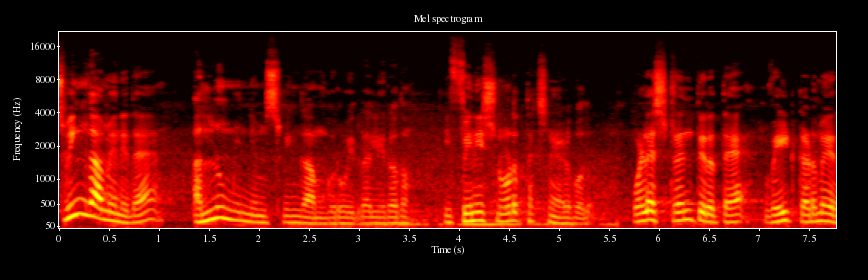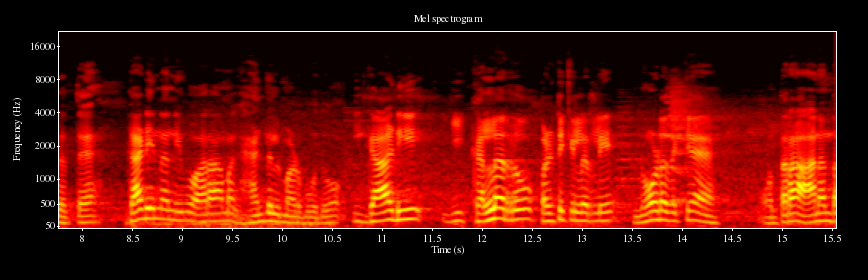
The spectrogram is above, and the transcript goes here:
ಸ್ವಿಂಗ್ ಆಮ್ ಏನಿದೆ? ಅಲ್ಯೂಮಿನಿಯಂ ಸ್ವಿಂಗ್ ಆಮ್ ಗುರು ಇದರಲ್ಲಿ ಇರೋದು. ಈ ಫಿನಿಶ್ ನೋಡಿದ ತಕ್ಷಣ ಹೇಳ್ಬೋದು. ಒಳ್ಳೆ ಸ್ಟ್ರೆಂತ್ ಇರುತ್ತೆ ವೆಯ್ಟ್ ಕಡಿಮೆ ಇರುತ್ತೆ. ಗಾಡಿನ ನೀವು ಆರಾಮಾಗಿ ಹ್ಯಾಂಡಲ್ ಮಾಡ್ಬೋದು. ಈ ಗಾಡಿ, ಈ ಕಲ್ಲರು ಪರ್ಟಿಕ್ಯುಲರ್ಲಿ ನೋಡೋದಕ್ಕೆ ಒಂಥರ ಆನಂದ.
